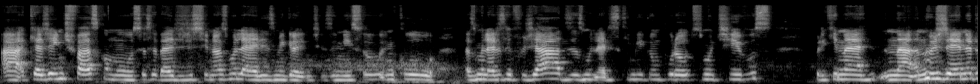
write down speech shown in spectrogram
a, que a gente faz como sociedade de destino às mulheres migrantes. E nisso incluo as mulheres refugiadas, as mulheres que migram por outros motivos, porque né, na, no gênero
